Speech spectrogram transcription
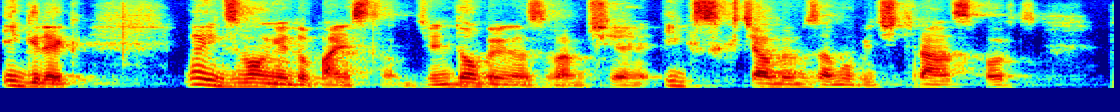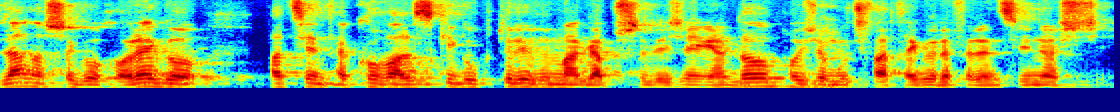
Y. No i dzwonię do Państwa. Dzień dobry, nazywam się X. Chciałbym zamówić transport dla naszego chorego pacjenta Kowalskiego, który wymaga przewiezienia do poziomu czwartego referencyjności.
